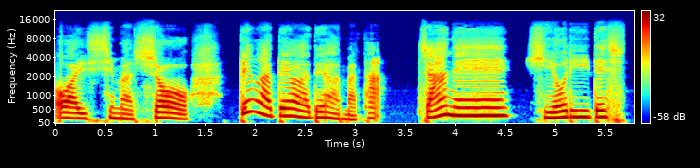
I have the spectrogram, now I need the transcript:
お会いしましょう。ではではではまた。じゃあねー。ひよりでした。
